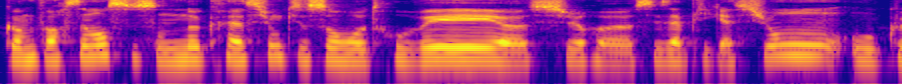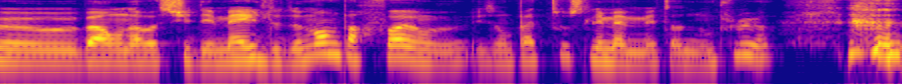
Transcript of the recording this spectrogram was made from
comme forcément, ce sont nos créations qui se sont retrouvées euh, sur euh, ces applications, ou que bah, on a reçu des mails de demande parfois. euh, ils n'ont pas tous les mêmes méthodes non plus. hein.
